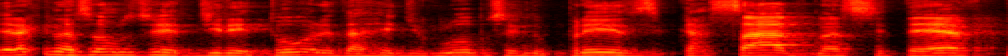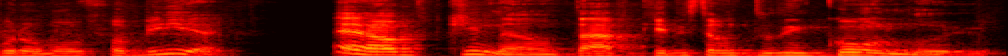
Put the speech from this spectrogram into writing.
Será que nós vamos ver diretores da Rede Globo sendo presos e caçados na CTF por homofobia? É óbvio que não, tá? Porque eles estão tudo em conluio.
